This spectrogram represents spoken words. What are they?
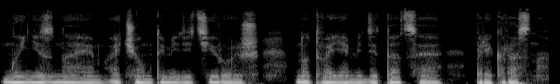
Мы не знаем, о чем ты медитируешь, но твоя медитация прекрасна.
